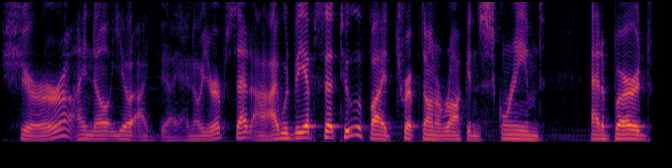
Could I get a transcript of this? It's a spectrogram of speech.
Sure, I know you. I, I know you're upset. I would be upset too if I tripped on a rock and screamed at a bird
